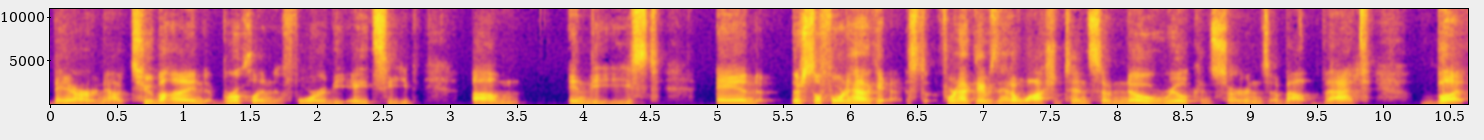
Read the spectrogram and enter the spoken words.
They are now two behind Brooklyn for the eight seed um, in the East. And they're still four and a half, four and a half games ahead of Washington, so no real concerns about that. But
